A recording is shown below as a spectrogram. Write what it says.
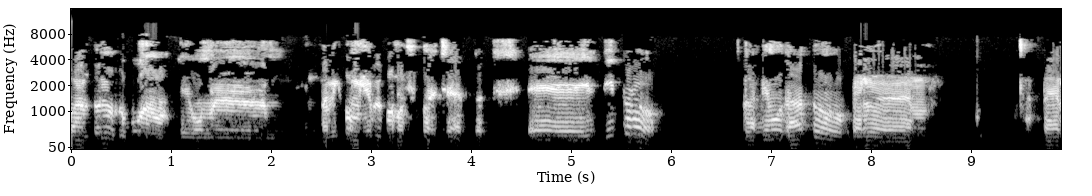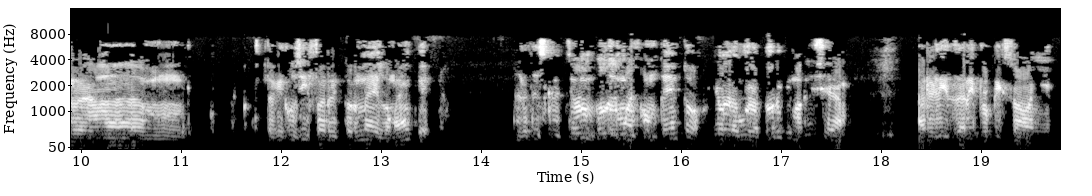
Antonio Dubois, che è un, un amico mio che conosciuto al chat. Eh, il titolo l'abbiamo dato per, per um, così fa il ritornello, ma anche la descrizione un po' del malcontento di un lavoratore che non riesce a, a realizzare i propri sogni.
